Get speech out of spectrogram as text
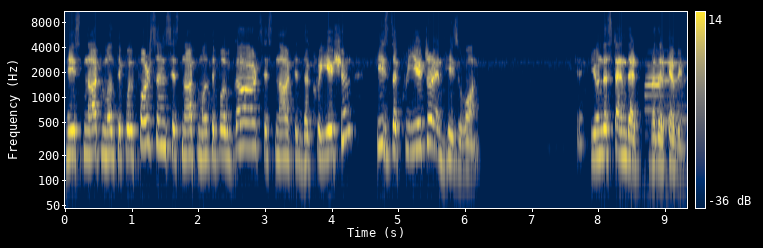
He's not multiple persons. He's not multiple gods. He's not the creation. He's the creator and he's one. Okay. You understand that, Brother Kevin?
